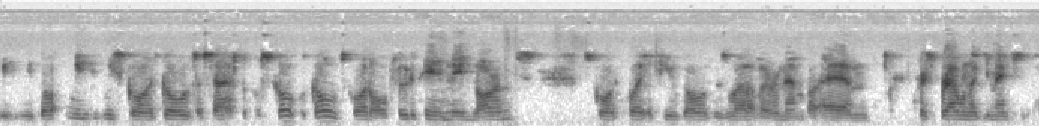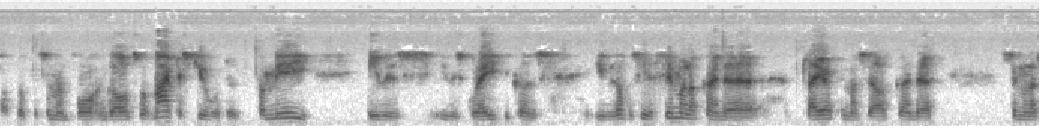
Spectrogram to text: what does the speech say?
we we got we, we scored goals ourselves, but we scored goals scored all through the team. Liam Lawrence scored quite a few goals as well, if I remember. Um, Chris Brown, like you mentioned, popped up with some important goals. But Marcus Stewart, for me, he was he was great because he was obviously a similar kind of player to myself, kind of similar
